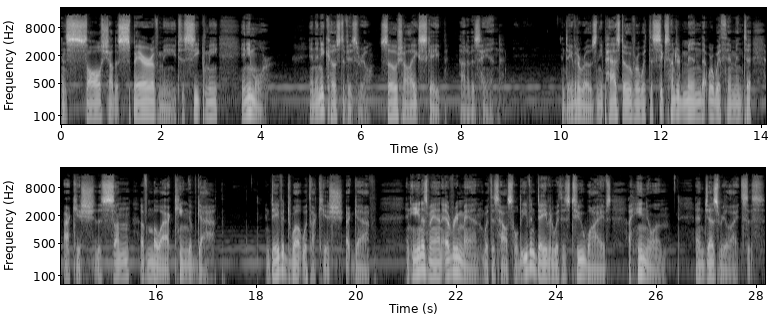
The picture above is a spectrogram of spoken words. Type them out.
and Saul shall despair of me to seek me any more in any coast of Israel, so shall I escape out of his hand. And David arose, and he passed over with the six hundred men that were with him into Achish, the son of Maoch, king of Gath. And David dwelt with Achish at Gath, and he and his man, every man with his household, even David with his two wives, Ahinoam and Jezreelites,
